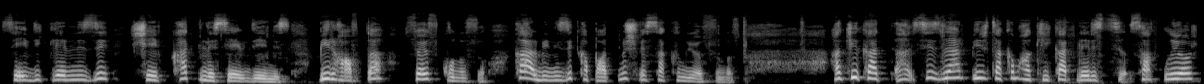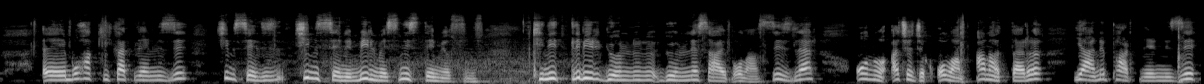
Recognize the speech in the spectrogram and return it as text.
sevdiklerinizi şefkatle sevdiğiniz bir hafta söz konusu. Kalbinizi kapatmış ve sakınıyorsunuz. Hakikat sizler bir takım hakikatleri saklıyor. Ee, bu hakikatlerinizi kimsenin kimsenin bilmesini istemiyorsunuz. Kilitli bir gönlünü, gönlüne sahip olan sizler onu açacak olan anahtarı yani partnerinizi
